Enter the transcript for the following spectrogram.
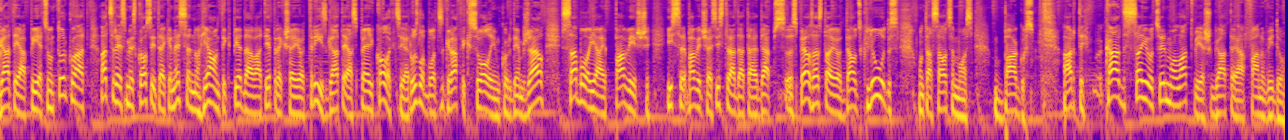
GTA 5? Un turklāt atcerēsimies, klausītāji, ka nesen no jauna tika piedāvāta iepriekšējo trīs GTA spēļu kolekcija ar uzlabotas grafikas solījumu, kur, diemžēl, sabojāja pavirši, izstra, paviršais izstrādātāja darbs. Spēles atstājot daudz kļūdas un tā saucamos bagus. Arti, kādas sajūtas ir no latviešu GTA fanu vidū?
